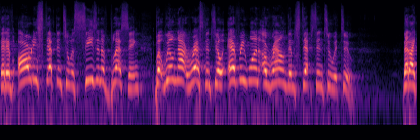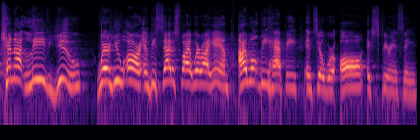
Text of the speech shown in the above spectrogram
that have already stepped into a season of blessing, but will not rest until everyone around them steps into it too. That I cannot leave you where you are and be satisfied where I am. I won't be happy until we're all experiencing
